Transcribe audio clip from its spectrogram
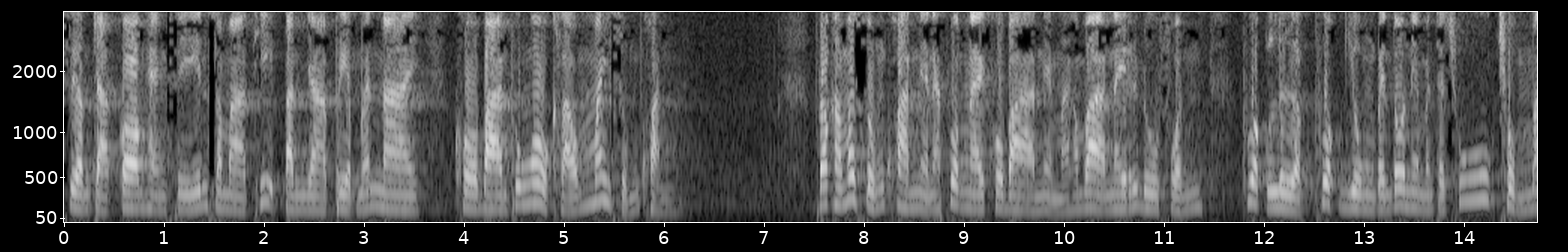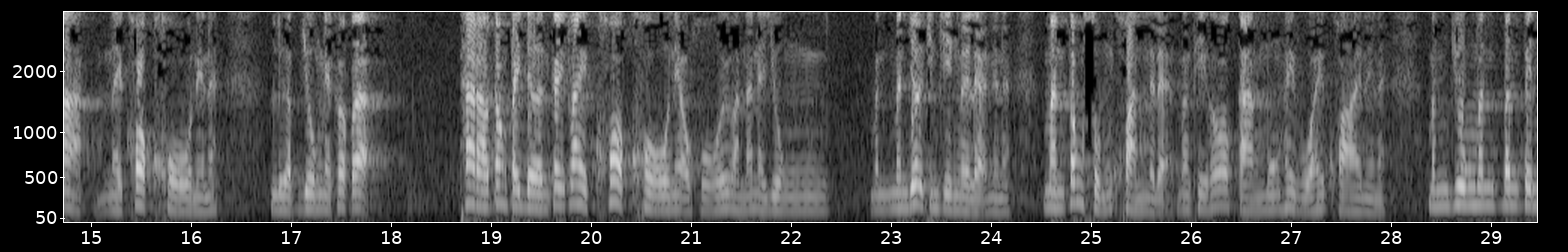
เสื่อมจากกองแห่งศีล สมาธิปัญญาเปรียบเหมือนนาย โคบานผู้โง่เขลาไม่สมควัน ราะคำว่าสมควันเนี่ยนะพวกนายโคบานเนี่ยหมายความว่าในฤดูฝนพวกเหลือบพวกยุงเป็นต้นเนี่ยมันจะชุกชุมมากในข้อโคเนี่ยนะเหลือบยุงเนี่ยเขาก็ถ้าเราต้องไปเดินใกล้ๆข้อโคเนี่ยโอ้โหวันนั้นเนี่ยยุงมันมันเยอะจริง ๆ เลยแหละเนี่ยนะมันต้องสมควันเลยแหละ บางทีเขาก็กางมุ้งให้วัวให้ควายเนี่ยนะมันยุงมันมันเป็น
